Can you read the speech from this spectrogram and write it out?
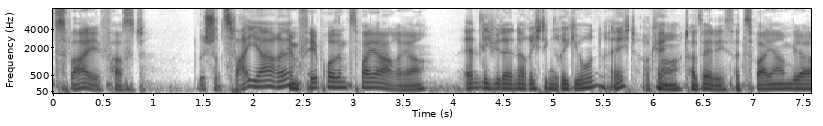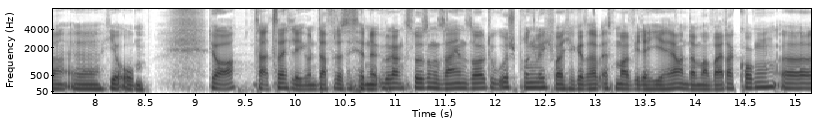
Zwei fast. Du bist schon zwei Jahre Im Februar sind zwei Jahre, ja. endlich wieder in der richtigen Region. Echt? Okay. Ja, tatsächlich. Seit zwei Jahren wieder äh, hier oben. Ja, tatsächlich. Und dafür, dass es ja eine Übergangslösung sein sollte ursprünglich, weil ich ja gesagt habe, erstmal wieder hierher und dann mal weiter gucken, äh,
